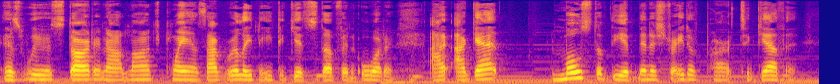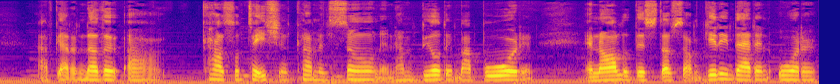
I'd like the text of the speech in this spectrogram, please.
as we're starting our launch plans, I really need to get stuff in order. I, I got most of the administrative part together. I've got another uh, consultation coming soon, and I'm building my board and and all of this stuff. So I'm getting that in order.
